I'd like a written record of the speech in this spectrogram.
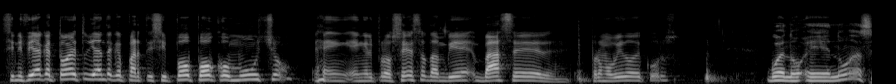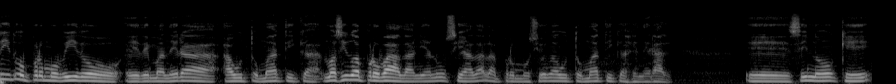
¿Significa que todo estudiante que participó poco o mucho en el proceso también va a ser promovido de curso? Bueno, eh, no ha sido promovido eh, de manera automática, no ha sido aprobada ni anunciada la promoción automática general, eh, sino que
